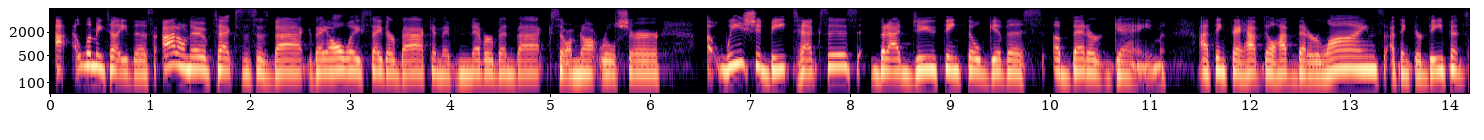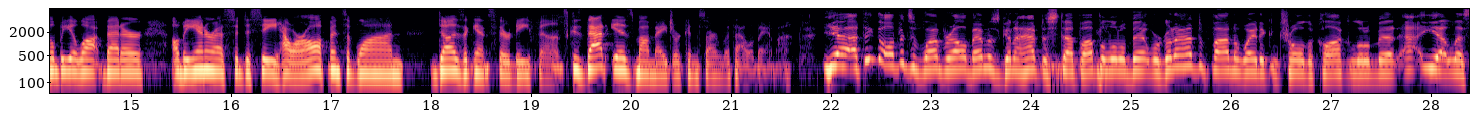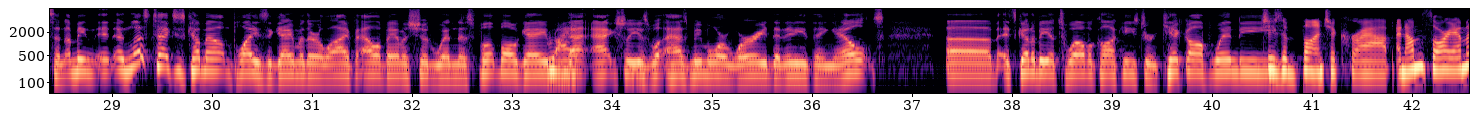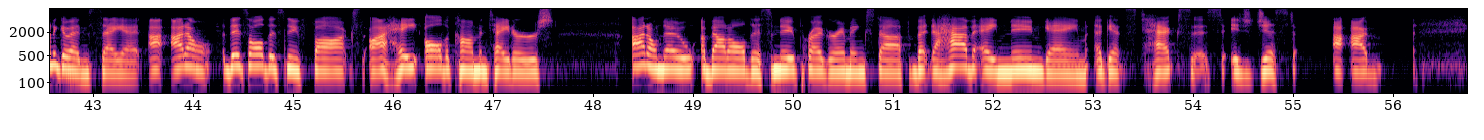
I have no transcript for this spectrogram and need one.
I, let me tell you this I don't know if Texas is back. They always say they're back and they've never been back. So I'm not real sure. Uh, we should beat Texas, but I do think they'll give us a better game. I think they have they'll have better lines. I think their defense will be a lot better. I'll be interested to see how our offensive line does against their defense because that is my major concern with Alabama. Yeah, I think the offensive line for Alabama is going to have to step up a little bit. We're going to have to find a way to control the clock a little bit. Uh, yeah, listen, I mean, un- unless Texas come out and plays the game of their life, Alabama should win this football game. Right. That actually is what has me more worried than anything else. Uh, it's going to be a 12 o'clock Eastern kickoff, Wendy. She's a bunch of crap. And I'm sorry, I'm going to go ahead and say it. I, I don't, this, all this new Fox, I hate all the commentators. I don't know about all this new programming stuff, but to have a noon game against Texas is just, I, I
